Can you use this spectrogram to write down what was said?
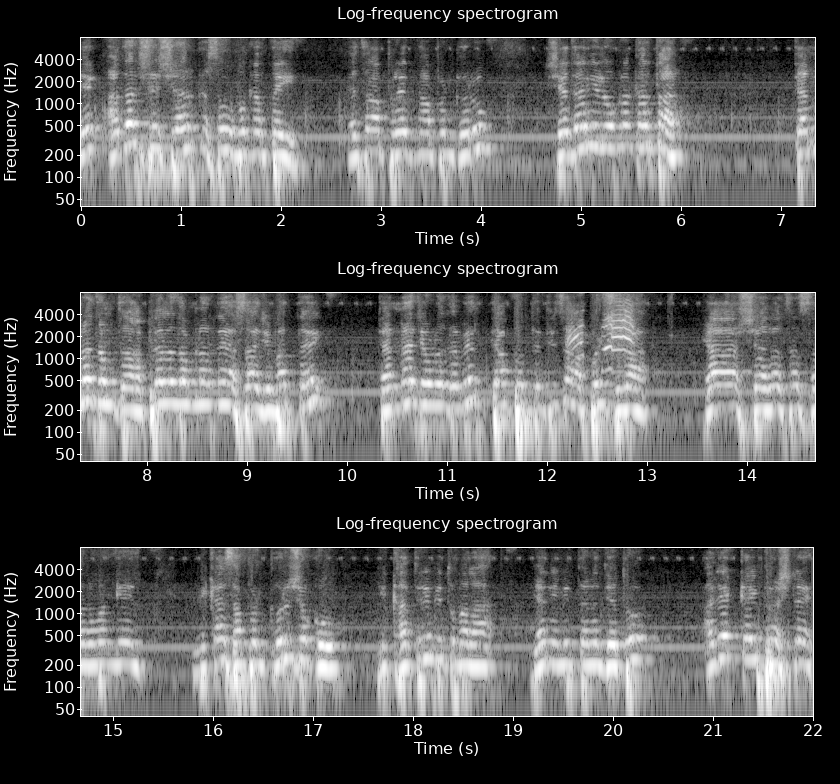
एक आदर्श शहर कसं उभं करता येईल याचा प्रयत्न आपण करू. शेजारी लोक करतात. त्यांना जमतं. आपल्याला जमणार नाही असं अजिबात नाही. त्यांना जेवढं जमेल त्या पद्धतीचं आपण सुद्धा ह्या शहराचा सर्वांगीण विकास आपण करू शकू ही खात्री मी तुम्हाला या निमित्तानं देतो. अनेक काही प्रश्न आहेत.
